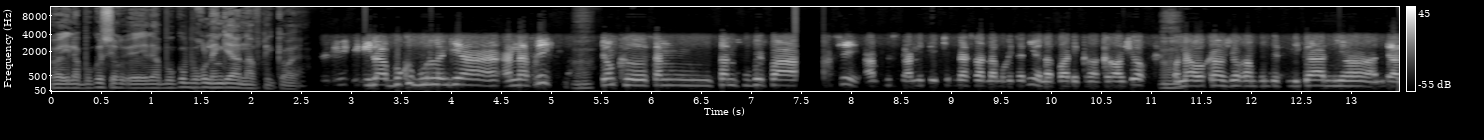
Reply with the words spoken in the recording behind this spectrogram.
Ouais, il a beaucoup sur... il a beaucoup bourlingué en Afrique. Ouais. Il a beaucoup bourlingué en, en Afrique, Mhm. donc euh, ça, ne- ça ne pouvait pas marcher. En plus, en équipe nationale de la Mauritanie, on n'a pas de grands, grands joueurs. Mhm. On n'a aucun joueur en Bundesliga, ni en, en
